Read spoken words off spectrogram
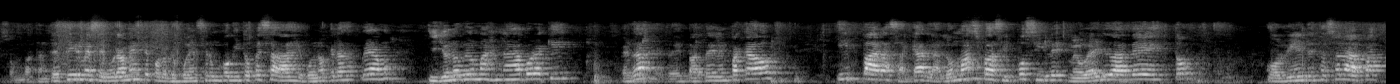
son bastante firmes seguramente, por lo que pueden ser un poquito pesadas, es bueno que las veamos. Y yo no veo más nada por aquí, ¿verdad? Esto es parte del empacado. Y para sacarla lo más fácil posible, me voy a ayudar de esto, corriendo esta solapa,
